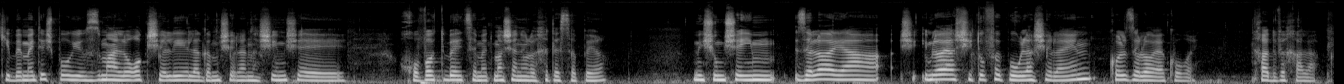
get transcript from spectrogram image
כי באמת יש פה יוזמה לא רק שלי, אלא גם של אנשים שחוות בעצם את מה שאני הולכת לספר. משום שאם זה לא היה, אם לא היה שיתוף הפעולה שלהן, כל זה לא היה קורה. חד וחלק.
